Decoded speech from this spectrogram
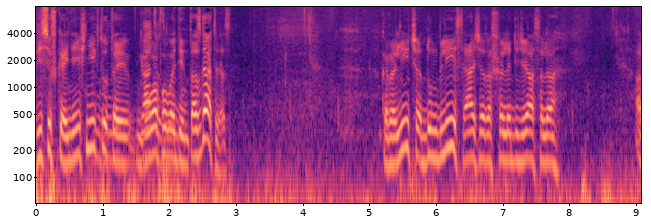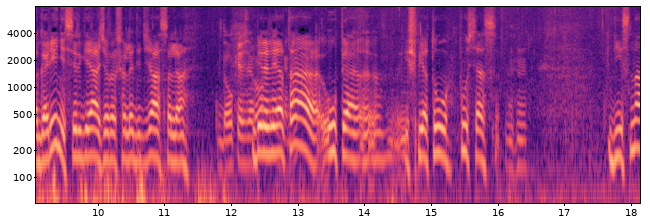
visiškai neišnyktų, tai buvo Gatvės buvo. pavadintas gatvės. Karalyčia, Dumblys, ežeras šalia Didžiasalio, Agarinis irgi ežeras šalia Didžiasalio, Daug ežerų. Birvieta, upė e, iš pietų pusės, Mhm. Dysna,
